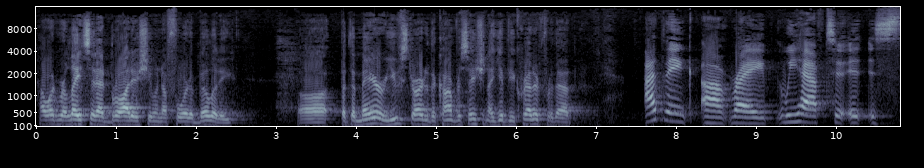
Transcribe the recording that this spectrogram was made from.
how it relates to that broad issue and affordability. Uh, but the mayor, you started the conversation. I give you credit for that. I think, uh, Ray, we have to, it, it's,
